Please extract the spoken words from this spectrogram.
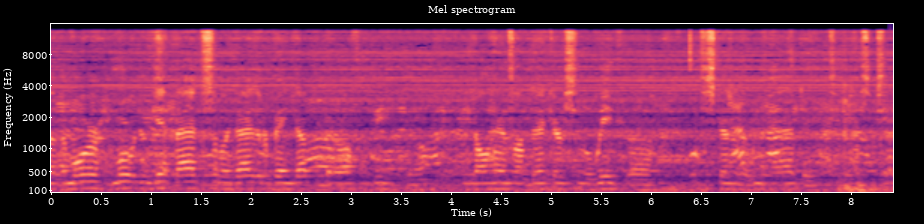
the, the more the more we can get back some of the guys that are banged up, the better off we'll be. You know, need all hands on deck every single week uh, with the schedule that we've had to, to.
